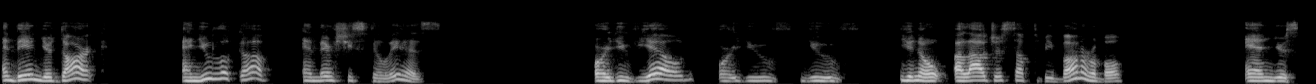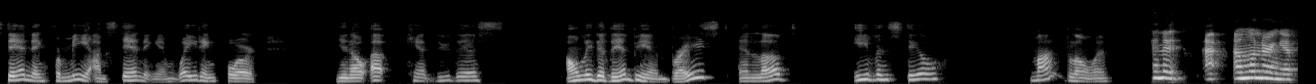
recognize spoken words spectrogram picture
And then you're dark and you look up and there she still is or you've yelled or you've you've you know allowed yourself to be vulnerable and you're standing for me i'm standing and waiting for you know up can't do this only to then be embraced and loved even still mind blowing and it I, am wondering if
